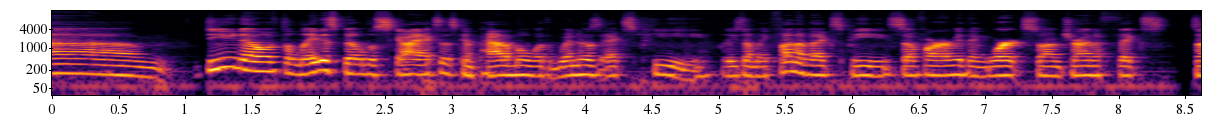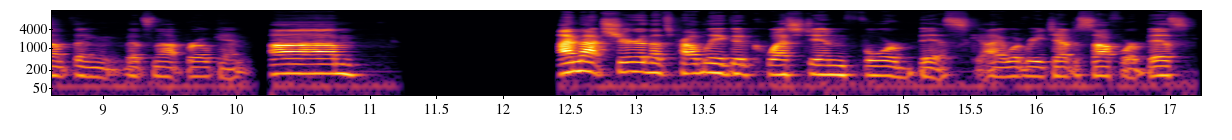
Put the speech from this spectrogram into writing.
Um, do you know if the latest build of SkyX is compatible with Windows XP? Please don't make fun of XP. So far, everything works, so I'm trying to fix something that's not broken. Um, I'm not sure. That's probably a good question for Bisque. I would reach out to Software Bisque.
